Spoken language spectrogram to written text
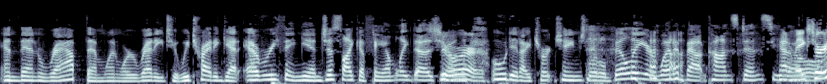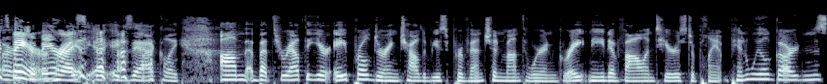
and then wrap them when we're ready to. We try to get everything in just like a family does. Sure. You know, oh, did I shortchange little Billy or what about Constance? You Gotta know, make sure it's fair, right? Exactly. Um, but throughout the year, April during Child Abuse Prevention Month, we're in great need of volunteers to plant pinwheel gardens.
